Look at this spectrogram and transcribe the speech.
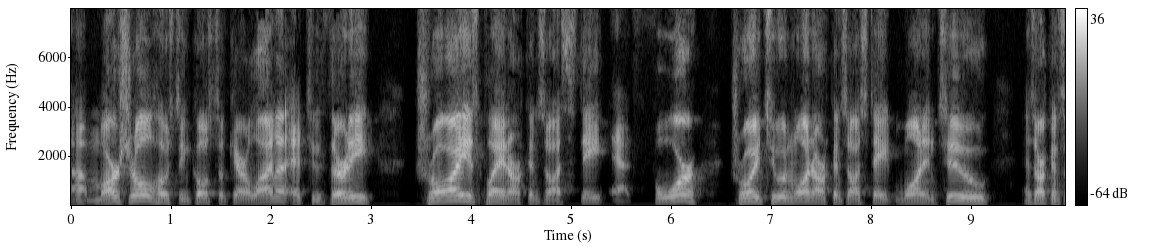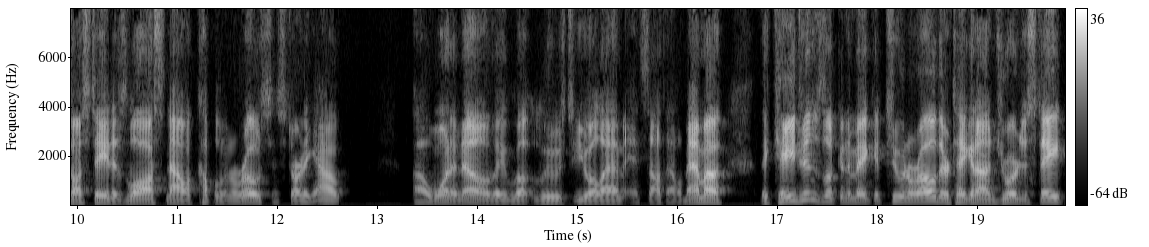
Uh, Marshall hosting Coastal Carolina at 2:30. Troy is playing Arkansas State at 4. Troy 2 and 1, Arkansas State 1 and 2 as Arkansas State has lost now a couple in a row since starting out uh, 1 and 0. They lo- lose to ULM and South Alabama. The Cajuns looking to make it two in a row. They're taking on Georgia State.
